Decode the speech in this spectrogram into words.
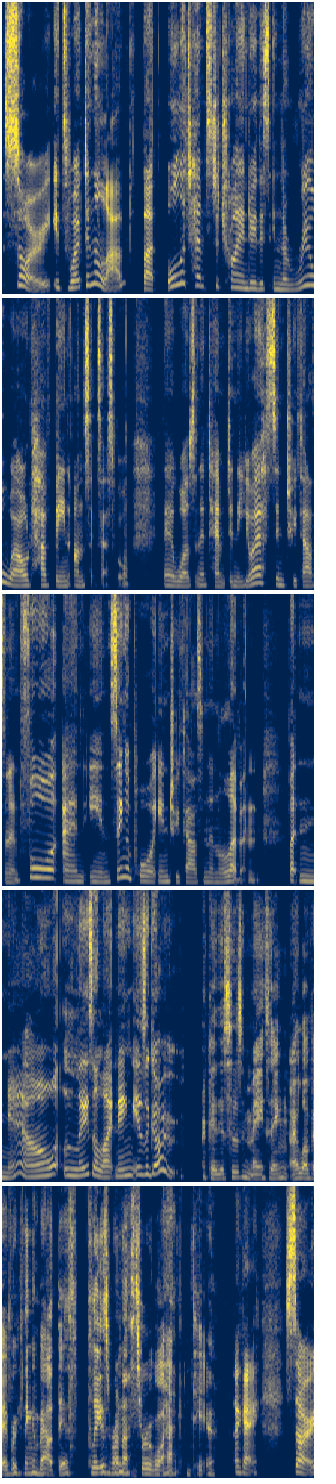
So it's worked in the lab, but all attempts to try and do this in the real world have been unsuccessful. There was an attempt in the US in 2004 and in Singapore in 2011. But now laser lightning is a go. Okay, this is amazing. I love everything about this. Please run us through what happened here. Okay, so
